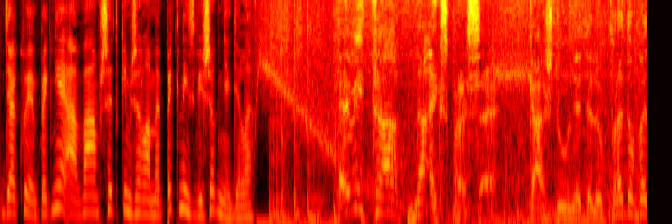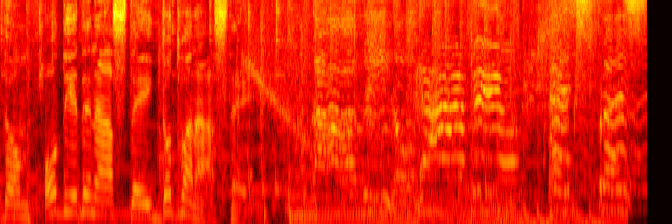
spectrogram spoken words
Ďakujem pekne a vám všetkým želáme pekný zvyšok nedele. Evita na Exprese. Každú nedeľu pred obedom od 11. do 12. Rádio, Rádio Express.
